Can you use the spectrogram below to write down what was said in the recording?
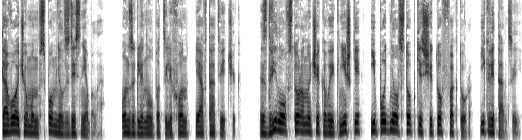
Того, о чем он вспомнил, здесь не было. Он заглянул под телефон и автоответчик. Сдвинул в сторону чековые книжки и поднял стопки счетов фактур и квитанций.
